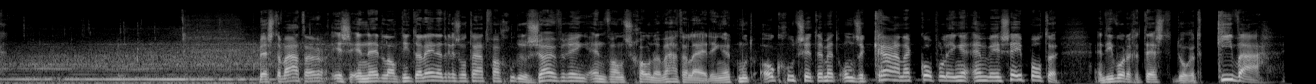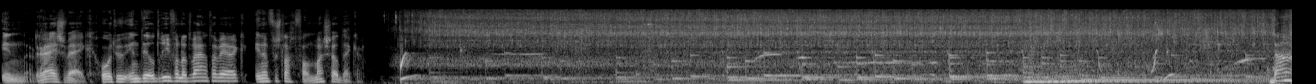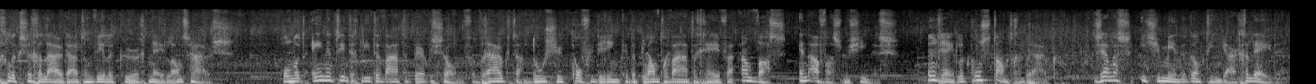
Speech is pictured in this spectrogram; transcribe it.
Beste water is in Nederland niet alleen het resultaat van goede zuivering en van schone waterleidingen. Het moet ook goed zitten met onze kranen, koppelingen en wc-potten. En die worden getest door het Kiwa in Rijswijk. Hoort u in deel 3 van het waterwerk in een verslag van Marcel Dekker. Dagelijkse geluiden uit een willekeurig Nederlands huis. 121 liter water per persoon verbruikt aan douchen, koffiedrinken, de planten water geven aan was- en afwasmachines. Een redelijk constant gebruik. Zelfs ietsje minder dan 10 jaar geleden.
